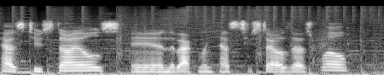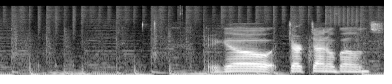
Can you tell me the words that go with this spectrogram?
has two styles, and the backbling has two styles as well. There you go, Dark Dino Bones.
